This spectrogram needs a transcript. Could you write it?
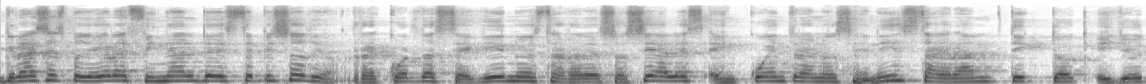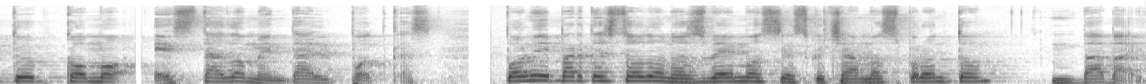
Gracias por llegar al final de este episodio. Recuerda seguir nuestras redes sociales, encuéntranos en Instagram, TikTok y YouTube como Estado Mental Podcast. Por mi parte es todo, nos vemos y escuchamos pronto. Bye bye.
